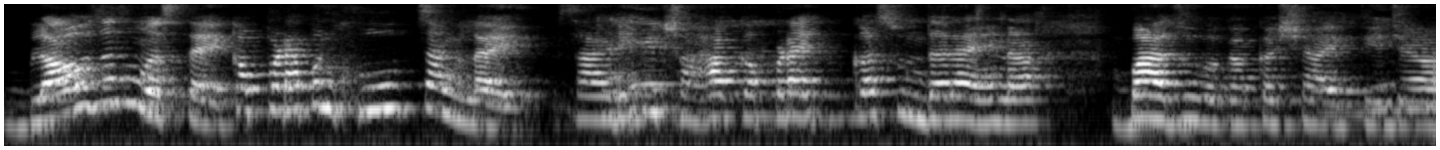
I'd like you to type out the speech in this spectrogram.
ब्लाऊजच मस्त आहे. कपडा पण खूप चांगला आहे. साडीपेक्षा हा कपडा इतका सुंदर आहे ना. बाजू बघा कशा आहेत त्याच्या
